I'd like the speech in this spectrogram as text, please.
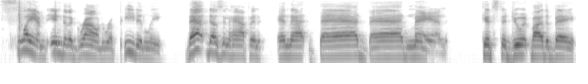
slammed into the ground repeatedly. That doesn't happen, and that bad, bad man gets to do it by the bay.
